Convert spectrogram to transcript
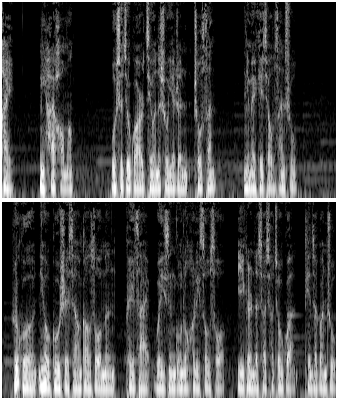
嗨，你还好吗？我是酒馆今晚的守夜人周三，你们也可以叫我三叔。如果你有故事想要告诉我们，可以在微信公众号里搜索“一个人的小小酒馆”，添加关注。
